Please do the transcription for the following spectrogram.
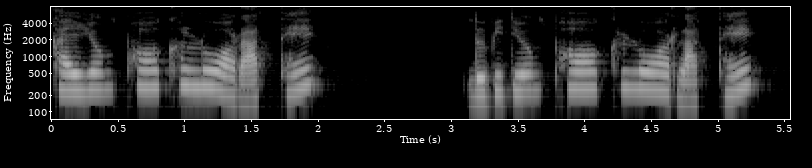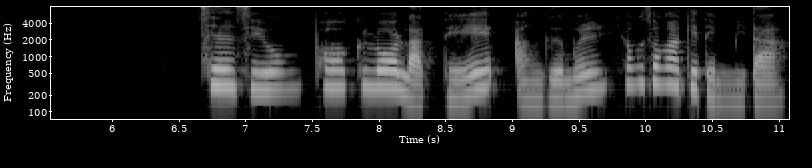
칼륨 퍼 클로어 라테, 루비디움 퍼 클로어 라테, 첼시움 퍼 클로어 라테의 앙금을 형성하게 됩니다.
